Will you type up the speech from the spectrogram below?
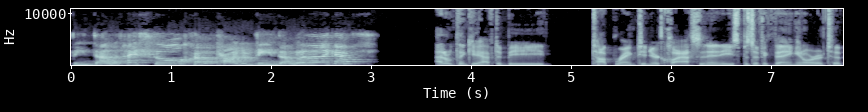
being done with high school, I'm proud of being done with it. I guess. I don't think you have to be top ranked in your class in any specific thing in order to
